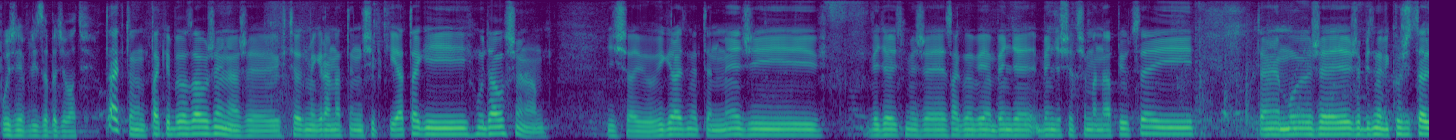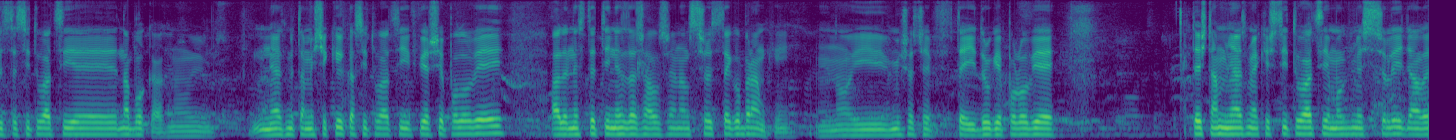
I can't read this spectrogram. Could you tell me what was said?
później w lidze będzie łatwiej. Tak, to takie było założenie, że chcieliśmy grać na ten szybki atak i udało się nam. Dzisiaj wygraliśmy ten mecz i wiedzieliśmy, że Zagłębie będzie, będzie się trzymać na piłce i trener mówił, że żebyśmy wykorzystali te sytuacje na bokach. No, mieliśmy tam jeszcze kilka sytuacji w pierwszej połowie, ale niestety nie zdarzało się nam strzelić z tego bramki. No i myślę, że w tej drugiej połowie też tam mieliśmy jakieś sytuacje, mogliśmy strzelić, ale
